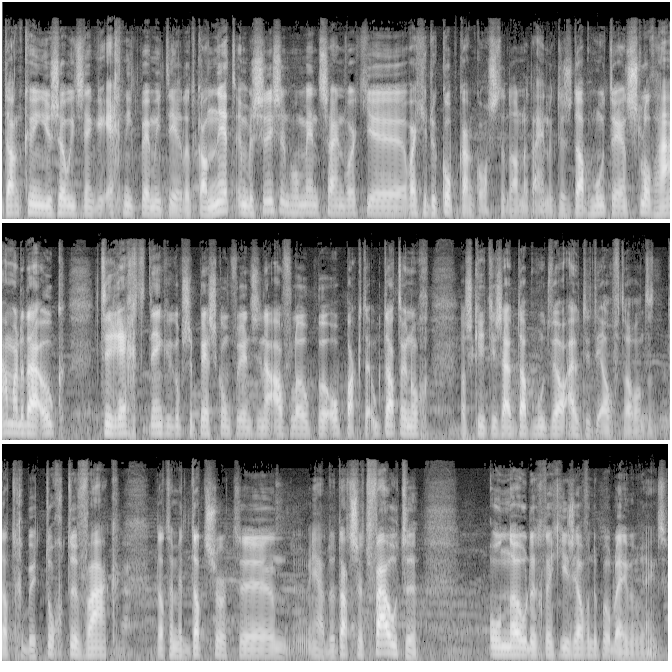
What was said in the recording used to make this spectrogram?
dan kun je zoiets denk ik echt niet permitteren. Dat kan net een beslissend moment zijn wat je, wat je de kop kan kosten dan uiteindelijk. Dus dat moet er. En Slot hamerde daar ook terecht, denk ik, op zijn persconferentie na afloop eh, oppakte. Ook dat er nog als kritisch uit, dat moet wel uit dit elftal. Want dat gebeurt toch te vaak dat er met dat soort, eh, ja, door dat soort fouten onnodig dat je jezelf in de problemen brengt.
